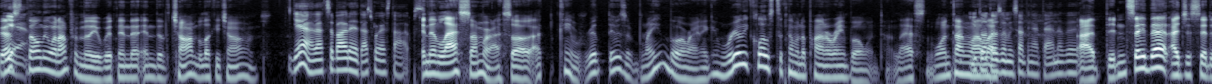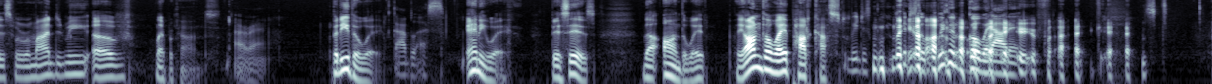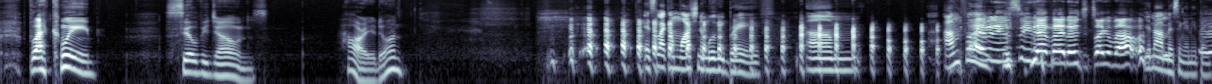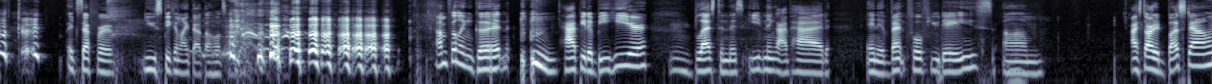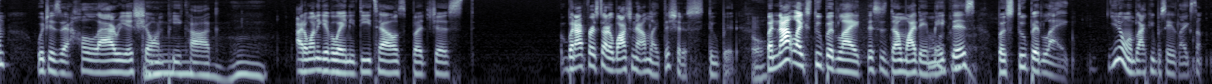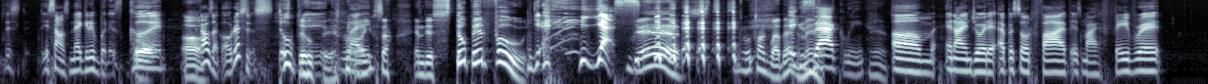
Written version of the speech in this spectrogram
That's yeah. the only one I'm familiar with in the in the charm, the Lucky Charms. Yeah, that's about it. That's where it stops. And then last summer I saw I came real there was a rainbow around here. Came really close to coming upon a rainbow one time. Last one time in You my thought there was gonna be something at the end of it. I didn't say that. I just said this reminded me of leprechauns. All right. But either way, God bless. anyway, this is the On the Way the On the Way podcast. We just we could, just go, we could go without it. Podcast. Black Queen, Sylvie Jones. How are you doing? It's like I'm watching the movie Brave. Um, I'm feeling. I haven't even seen that, but I know what you're talking about. you're not missing anything okay. except for you speaking like that the whole time. I'm feeling good. Happy to be here. Mm. Blessed in this evening. I've had an eventful few days. Um, I started Bust Down, which is a hilarious show on Peacock. I don't want to give away any details, but just when I first started watching it, I'm like, this shit is stupid. Oh. But not like stupid like this is dumb why they Oh make this, but stupid like you know when black people say like some this it sounds negative but it's good. Oh, I was like, oh, this is stupid. stupid. Oh, Like, sound- and this stupid food. yeah, yes, Yes. we'll talk about that in a minute. exactly. Yeah. Um, and I enjoyed it. Episode five is my favorite.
